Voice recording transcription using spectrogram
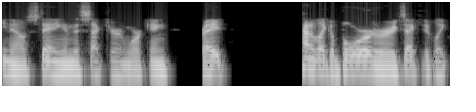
you know, staying in this sector and working, right? Kind of like a board or executive, like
